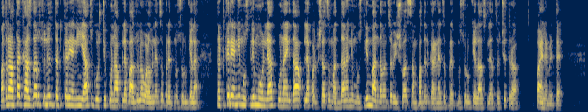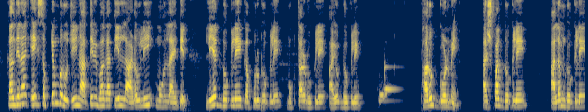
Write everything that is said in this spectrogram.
मात्र आता खासदार सुनील तटकरे यांनी याच गोष्टी पुन्हा आपल्या बाजूला वळवण्याचा प्रयत्न सुरू केला. तटकरे यांनी मुस्लिम मोहल्ल्यात पुन्हा एकदा आपल्या पक्षाचं मतदान आणि मुस्लिम बांधवांचा विश्वास संपादन करण्याचा प्रयत्न सुरू केला असल्याचं चित्र पाहायला मिळत आहे काल दिनांक एक सप्टेंबर रोजी नाते विभागातील लाडवली मोहल्ला येथील लियक ढोकले गफूर ढोकले मुक्तार ढोकले आयुब ढोकले फारुख गोडमे अशफाक ढोकले आलम ढोकले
